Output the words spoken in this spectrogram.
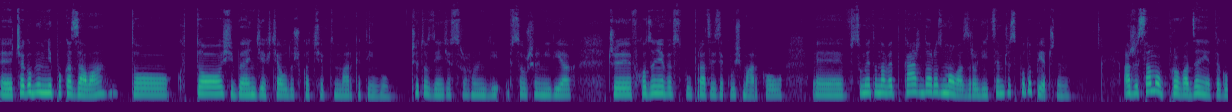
E, czego bym nie pokazała, to ktoś będzie chciał doszukać się w tym marketingu. Czy to zdjęcie w social mediach, czy wchodzenie we współpracę z jakąś marką. E, w sumie to nawet każda rozmowa z rodzicem czy z podopiecznym. A że samo prowadzenie tego,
